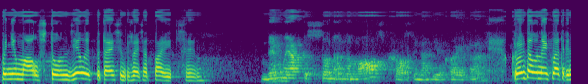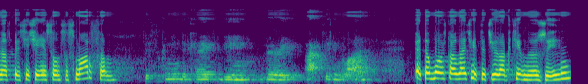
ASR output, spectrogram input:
понимал, что он делает, пытаясь убежать от полиции. Кроме того, на экваторе у нас пересечение Солнца с Марсом. This can indicate being very active in life. Это может означать очень активную жизнь.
